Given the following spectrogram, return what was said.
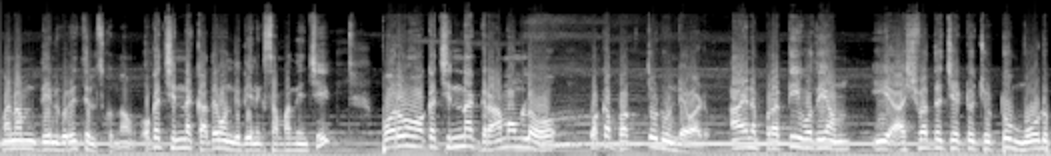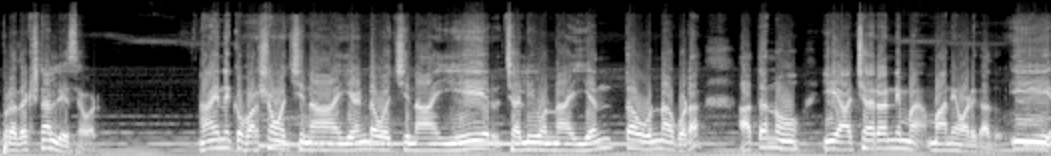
మనం దీని గురించి తెలుసుకుందాం. ఒక చిన్న కథ ఉంది దీనికి సంబంధించి. పూర్వం ఒక చిన్న గ్రామంలో ఒక భక్తుడు ఉండేవాడు. ఆయన ప్రతి ఉదయం ఈ అశ్వత్థ చెట్టు చుట్టూ మూడు ప్రదక్షిణాలు చేసేవాడు. ఆయనకు వర్షం వచ్చినా ఎండ వచ్చినా ఏ చలి ఉన్నా ఎంత ఉన్నా కూడా అతను ఈ ఆచారాన్ని మా- మానేవాడు కాదు. ఈ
